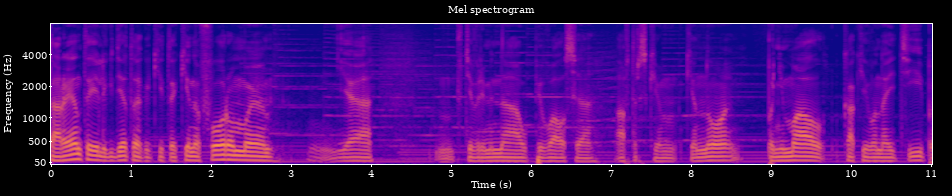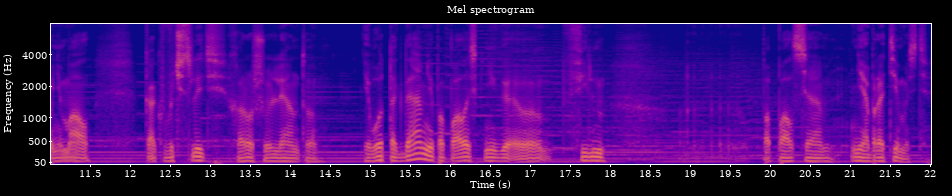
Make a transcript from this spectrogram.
торренты или где-то какие-то кинофорумы. Я в те времена упивался авторским кино, понимал, как его найти, понимал, как вычислить хорошую ленту. И вот тогда мне попалась книга, э, фильм попался «Необратимость».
